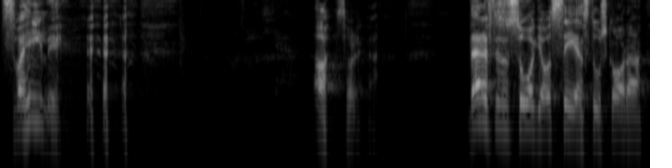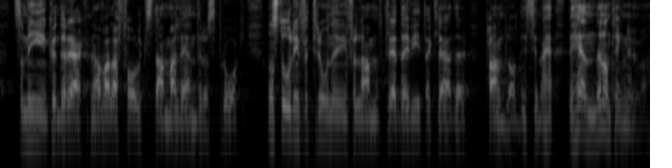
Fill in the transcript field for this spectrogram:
Swahili. ah, sorry. Därefter så såg jag och se en stor skara som ingen kunde räkna av alla folk, stammar, länder och språk. De stod inför tronen inför lammet klädda i vita kläder, palmblad i sina händer. Det hände någonting nu. va?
